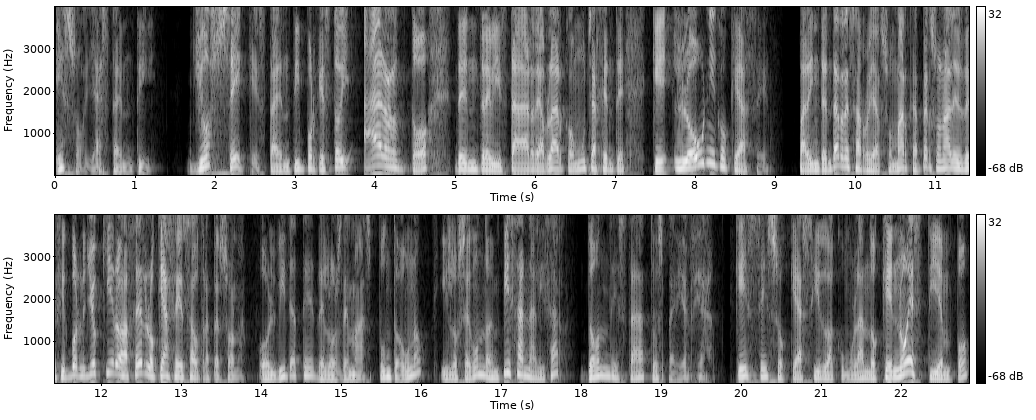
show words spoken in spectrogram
eso ya está en ti. Yo sé que está en ti porque estoy harto de entrevistar, de hablar con mucha gente que lo único que hace para intentar desarrollar su marca personal es decir, bueno, yo quiero hacer lo que hace esa otra persona. Olvídate de los demás, punto uno. Y lo segundo, empieza a analizar dónde está tu experiencia. ¿Qué es eso que has ido acumulando? Que no es tiempo,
